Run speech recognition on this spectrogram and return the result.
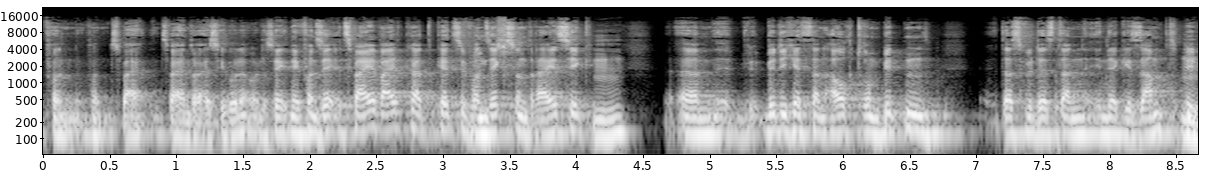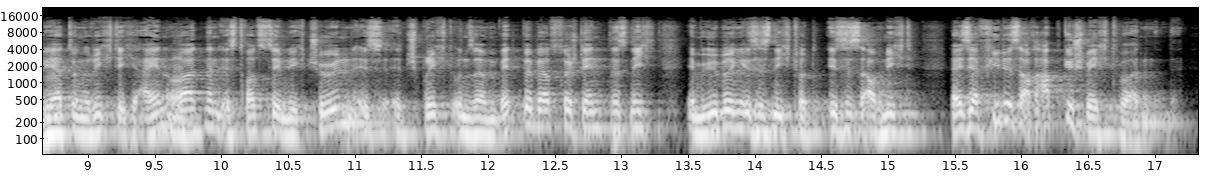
von, von zwei, 32, oder? oder nee, von zwei Wildcard-Plätze von 36. Mhm ähm, würde ich jetzt dann auch darum bitten, dass wir das dann in der Gesamtbewertung mhm. richtig einordnen. Ist trotzdem nicht schön, es entspricht unserem Wettbewerbsverständnis nicht. Im Übrigen ist es nicht, ist es auch nicht, da ist ja vieles auch abgeschwächt worden.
